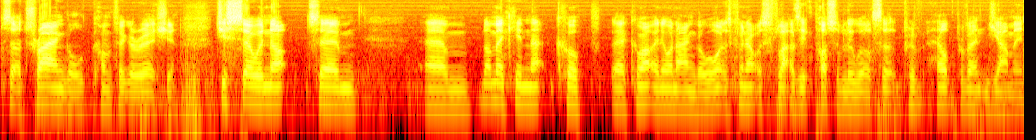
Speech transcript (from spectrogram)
sort of triangle configuration just so we're not um, um, not making that cup uh, come out in one angle. We want it coming out as flat as it possibly will so it pre help prevent jamming.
